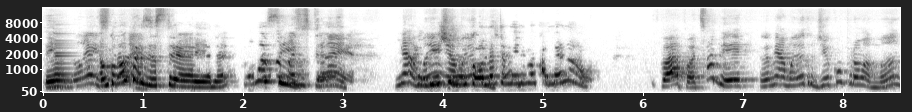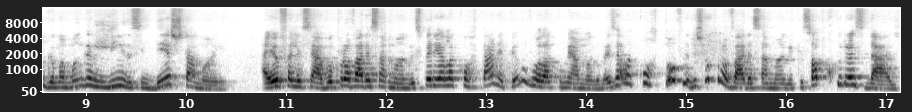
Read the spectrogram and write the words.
Tem não é alguma coisa estranha, né? Como assim? coisa estranha. Minha mãe, o bicho minha mãe não come, eu também não vou comer, não. Ah, pode saber. minha mãe outro dia comprou uma manga, uma manga linda, assim, desse tamanho. Aí eu falei assim: ah, vou provar essa manga. Esperei ela cortar, né? Porque eu não vou lá comer a manga. Mas ela cortou, falei, deixa eu provar essa manga aqui, só por curiosidade.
